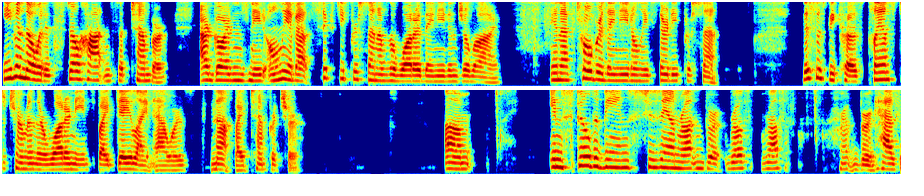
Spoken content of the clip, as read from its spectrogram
Even though it is still hot in September, our gardens need only about 60% of the water they need in July in October, they need only 30%. This is because plants determine their water needs by daylight hours, not by temperature. Um, in Spill the Beans, Suzanne Rothenberg, Roth, Roth, has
